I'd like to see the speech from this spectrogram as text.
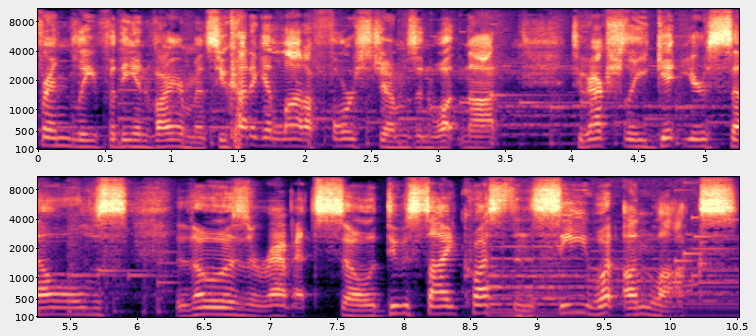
friendly for the environment. So you gotta get a lot of force gems and whatnot to actually get yourselves those rabbits. So do side quests and see what unlocks.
